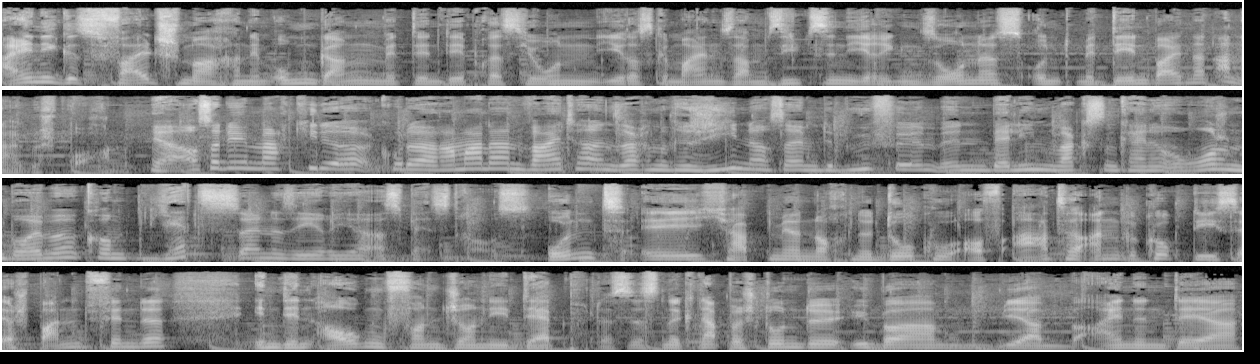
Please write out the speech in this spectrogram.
einiges falsch machen im Umgang mit den Depressionen ihres gemeinsamen 17-jährigen Sohnes und mit den beiden hat Anna gesprochen. Ja, außerdem macht Kida Koda Ramadan weiter in Sachen Regie. Nach seinem Debütfilm in Berlin wachsen keine Orangenbäume kommt jetzt seine Serie Asbest raus. Und ich habe mir noch eine Doku auf Arte angeguckt, die ich sehr spannend finde. In den Augen von Johnny Depp. Das ist eine knappe Stunde über ja, einen der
